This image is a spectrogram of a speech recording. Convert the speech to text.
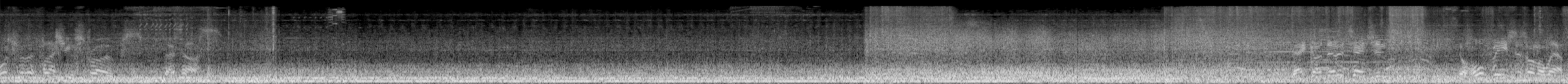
Watch for the flashing strobes. That's us. That got their attention. The whole base is on the left.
